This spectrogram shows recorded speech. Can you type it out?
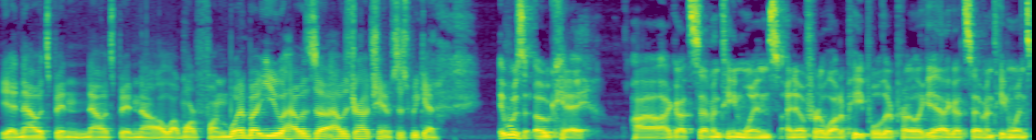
yeah, now it's been now it's been uh, a lot more fun. What about you? How was uh, how was your hut champs this weekend? It was okay. Uh, I got 17 wins. I know for a lot of people, they're probably like, "Yeah, I got 17 wins."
